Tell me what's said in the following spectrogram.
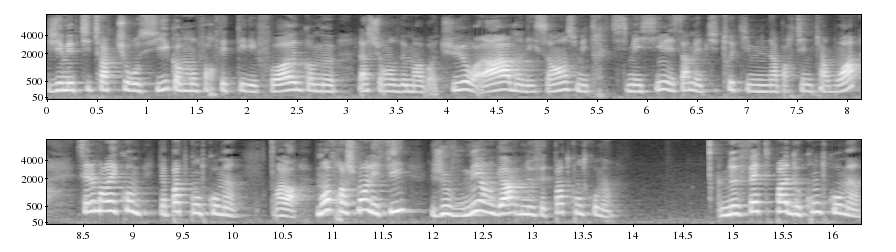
j'ai mes petites factures aussi, comme mon forfait de téléphone, comme euh, l'assurance de ma voiture, voilà, mon essence, mes, mes mes ça, mes petits trucs qui n'appartiennent qu'à moi. C'est le marlécom, il n'y a pas de compte commun. Voilà. Moi, franchement, les filles, je vous mets en garde, ne faites pas de compte commun. Ne faites pas de compte commun.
